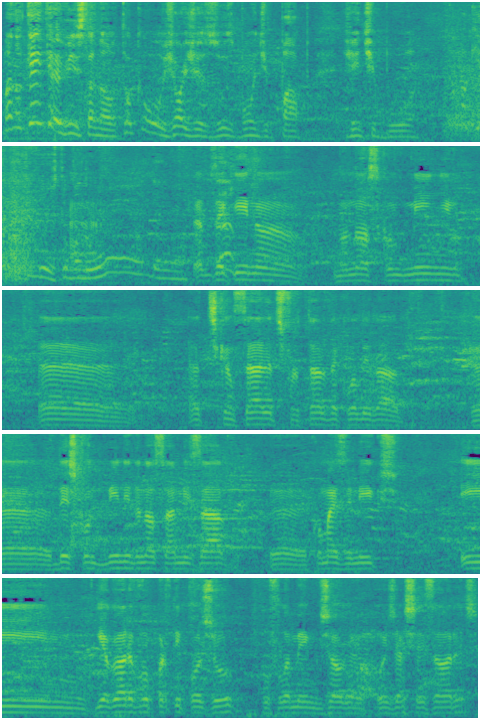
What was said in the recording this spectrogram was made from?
Mas não tem entrevista não. Tô com o Jorge Jesus, bom de papo, gente boa. Estamos aqui no Jesus, tomando onda. Estamos aqui no, no nosso condomínio uh, a descansar, a desfrutar da qualidade uh, deste condomínio e da nossa amizade uh, com mais amigos. E, e, agora vou partir para o jogo. O Flamengo joga hoje às 6 horas.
